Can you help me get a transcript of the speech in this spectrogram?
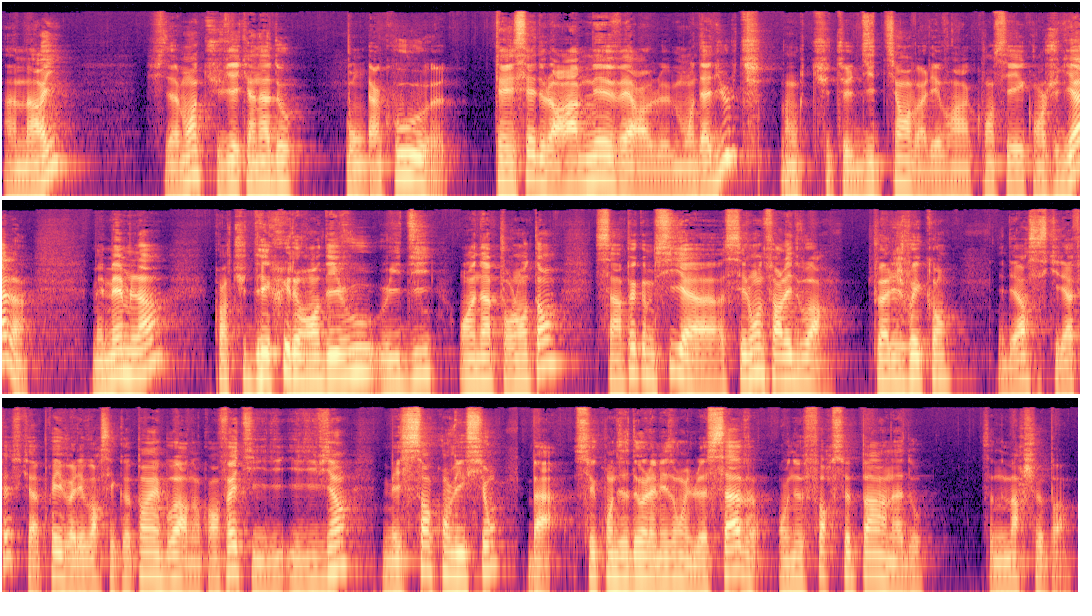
un mari, finalement, tu vis avec un ado. Bon, d'un coup, tu essaies de le ramener vers le monde adulte, donc tu te dis, tiens, on va aller voir un conseiller conjugal, mais même là, quand tu décris le rendez-vous où il dit, on en a pour longtemps, c'est un peu comme si c'est long de faire les devoirs. Tu peux aller jouer quand? Et d'ailleurs, c'est ce qu'il a fait, parce qu'après, il va aller voir ses copains et boire. Donc en fait, il, il y vient, mais sans conviction. Bah, ceux qui ont des ados à la maison, ils le savent, on ne force pas un ado. Ça ne marche pas.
